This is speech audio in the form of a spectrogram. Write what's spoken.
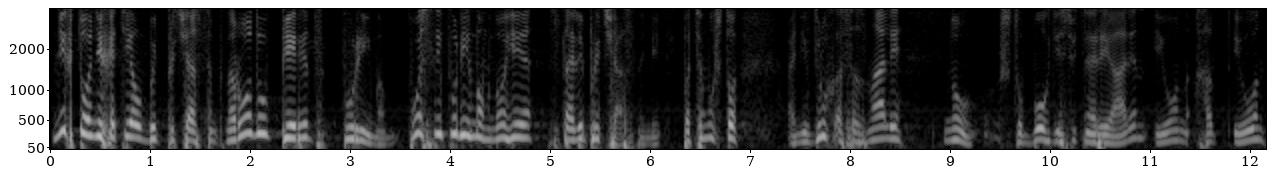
Никто не хотел быть причастным к народу перед Пуримом. После Пурима многие стали причастными, потому что они вдруг осознали, ну, что Бог действительно реален, и Он, и он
